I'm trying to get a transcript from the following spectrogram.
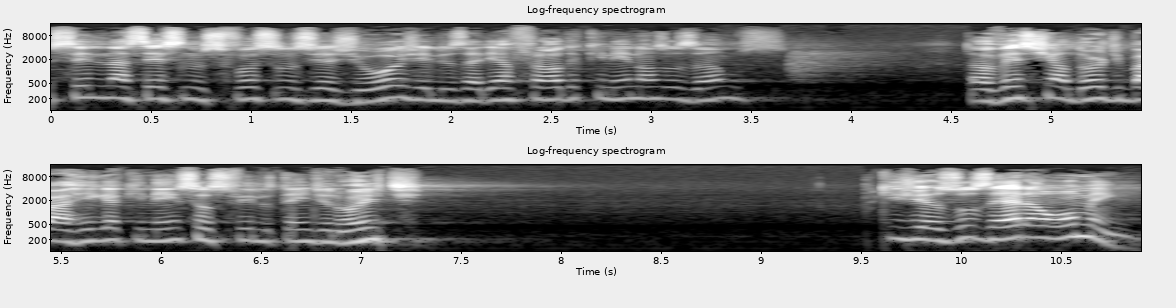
se ele nascesse, nos fosse nos dias de hoje, ele usaria a fralda que nem nós usamos. Talvez tinha dor de barriga que nem seus filhos têm de noite. Porque Jesus era homem.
